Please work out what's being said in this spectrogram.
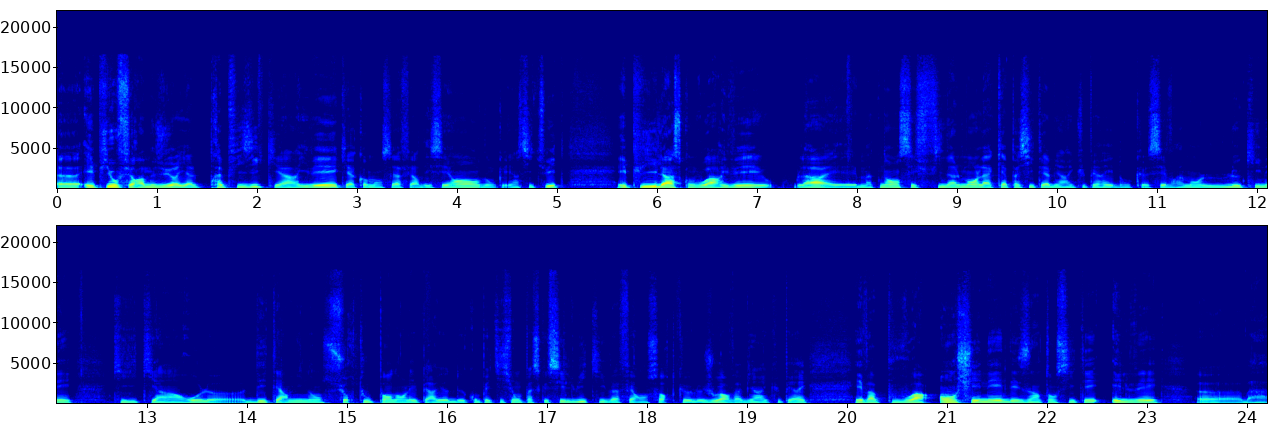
Euh, et puis au fur et à mesure, il y a le prep physique qui est arrivé, qui a commencé à faire des séances, donc, et ainsi de suite. Et puis là, ce qu'on voit arriver là et maintenant, c'est finalement la capacité à bien récupérer. Donc c'est vraiment le kiné qui, a un rôle euh, déterminant, surtout pendant les périodes de compétition, parce que c'est lui qui va faire en sorte que le joueur va bien récupérer et va pouvoir enchaîner des intensités élevées euh, bah,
